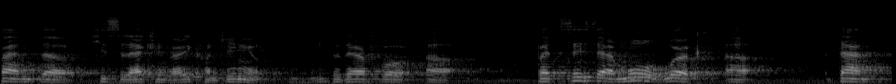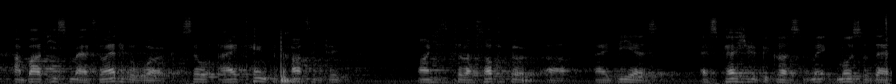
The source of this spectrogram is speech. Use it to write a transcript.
find uh, his selection very congenial. So therefore, uh, But since there are more work uh, done about his mathematical work, so I tend to concentrate on his philosophical uh, ideas, especially because ma- most of that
